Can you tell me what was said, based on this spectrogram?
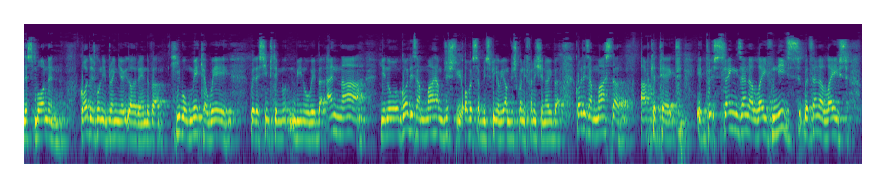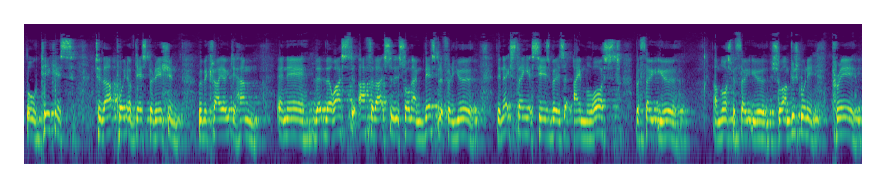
this morning, God is going to bring you out the other end of it. He will make a way where there seems to be no way. But in that, you know, God is a master. I'm just obviously I've been speaking about. I'm just going to finish it now. But God is a master architect. He puts things in our life, needs within our lives, that will take us to that point of desperation where we cry out to Him and uh, the, the last, after that song, I'm desperate for you, the next thing it says was, I'm lost without you. I'm lost without you. So I'm just going to pray.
